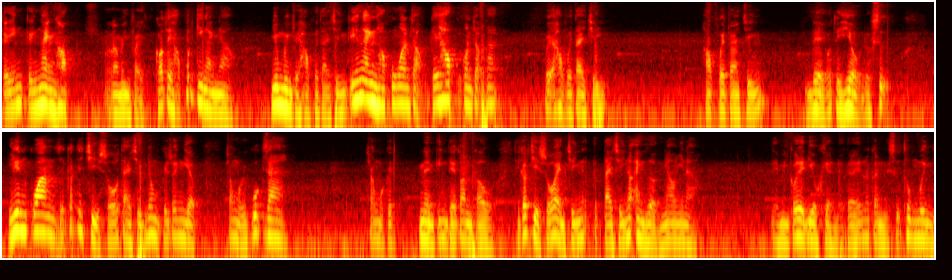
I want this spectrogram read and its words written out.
cái cái ngành học là mình phải có thể học bất kỳ ngành nào, nhưng mình phải học về tài chính. Cái ngành học cũng quan trọng, cái học cũng quan trọng khác. Vậy học về tài chính, học về tài chính để có thể hiểu được sự liên quan giữa các cái chỉ số tài chính trong một cái doanh nghiệp, trong một cái quốc gia, trong một cái nền kinh tế toàn cầu, thì các chỉ số hành chính, tài chính nó ảnh hưởng nhau như nào? Để mình có thể điều khiển được cái đấy, nó cần sự thông minh.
